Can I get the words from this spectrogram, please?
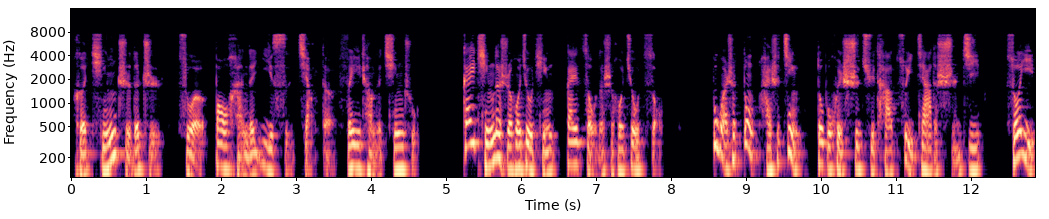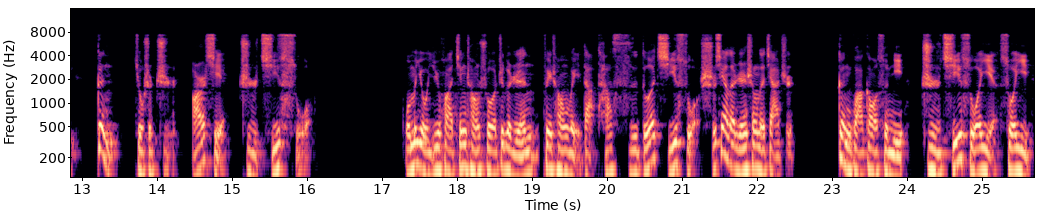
和停止的止所包含的意思讲得非常的清楚。该停的时候就停，该走的时候就走，不管是动还是静，都不会失去它最佳的时机。所以艮就是止，而且止其所。我们有一句话经常说，这个人非常伟大，他死得其所，实现了人生的价值。艮卦告诉你，止其所也，所以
